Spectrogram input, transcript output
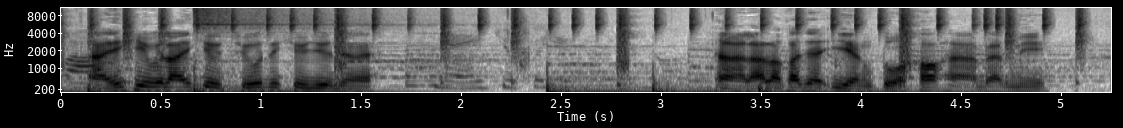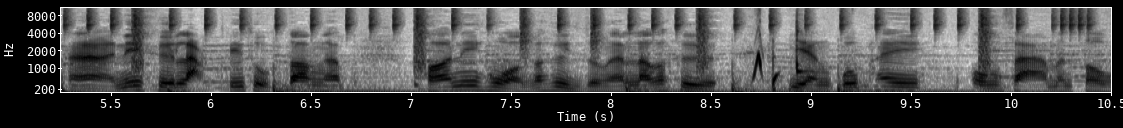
ขวาอ่าอีคิวเวลาอีคิวชูดอีคิวยืนยังไงไหนจุดก็อยู่อ่าแล้วเราก็จะเอียงตัวเข้าหาแบบนี้อ่านี่คือหลักที่ถูกต้องครับ เพราะนี่ห่วงก็คืออยู่ตรงนั้นเราก็คือเอียงปุ๊บให้องศามันตรง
